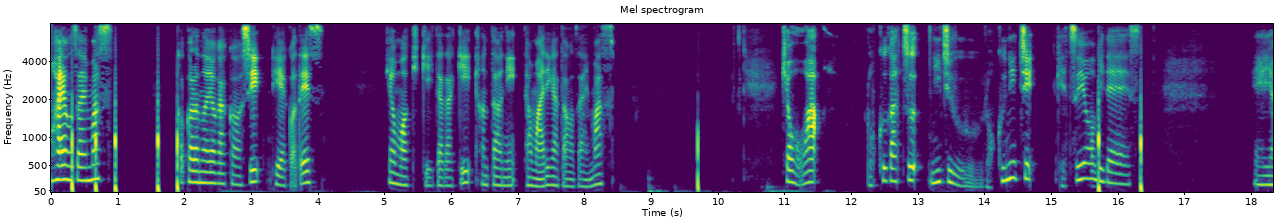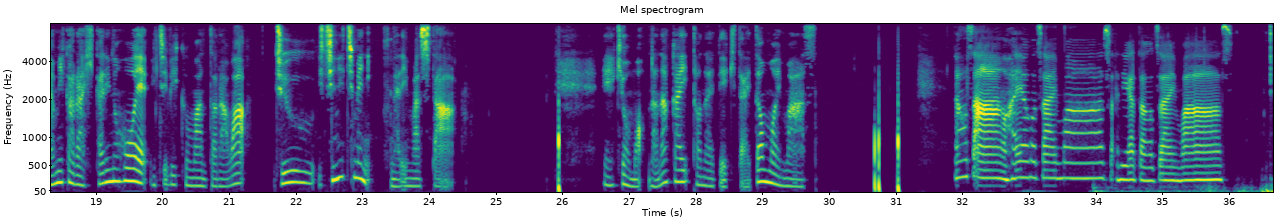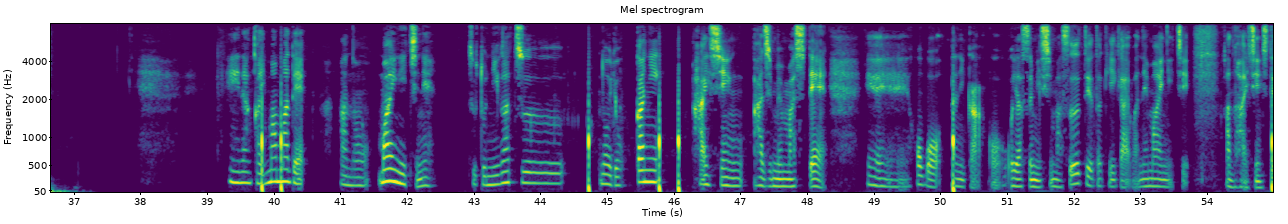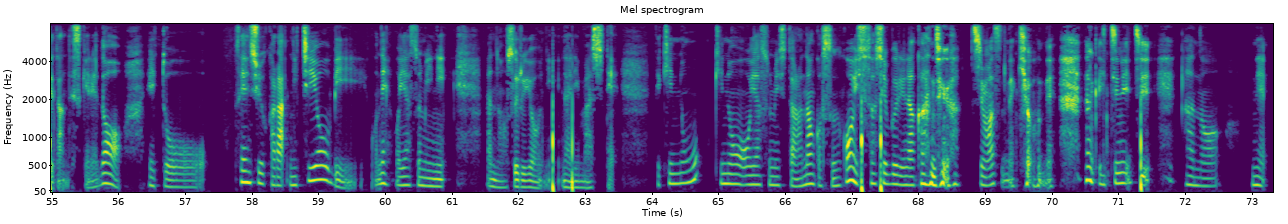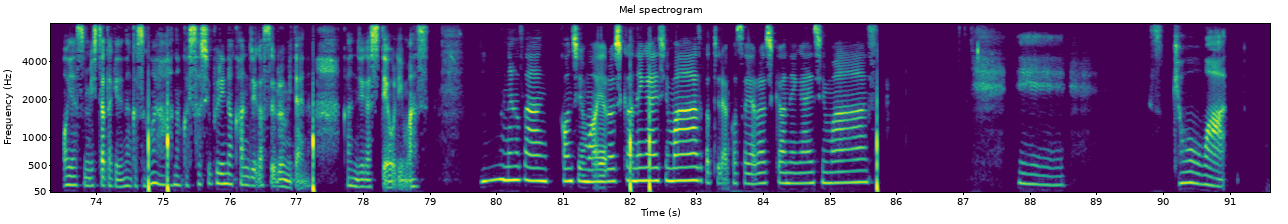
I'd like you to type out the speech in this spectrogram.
おはようございます。心のヨガ講師、リエコです。今日もお聴きいただき、本当にどうもありがとうございます。今日は6月26日、月曜日です。えー、闇から光の方へ導くマントラは11日目になりました。えー、今日も7回唱えていきたいと思います。なおさん、おはようございます。ありがとうございます。えー、なんか今まで、あの、毎日ね、ずっと2月の4日に配信始めまして、えー、ほぼ何かこうお休みしますっていう時以外はね、毎日あの配信してたんですけれど、えっと、先週から日曜日をね、お休みにあの、するようになりまして。で、昨日？昨日お休みしたらなんかすごい久しぶりな感じがしますね、今日ね。なんか一日、あの、ね、お休みしただけでなんかすごい、あなんか久しぶりな感じがするみたいな感じがしております。皆さん、今週もよろしくお願いします。こちらこそよろしくお願いします。えー、今日は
